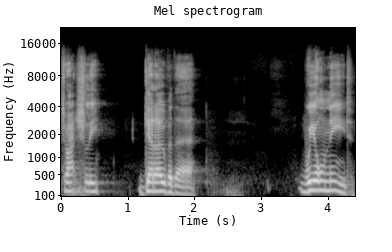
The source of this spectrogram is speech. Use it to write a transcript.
to actually get over there. We all need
